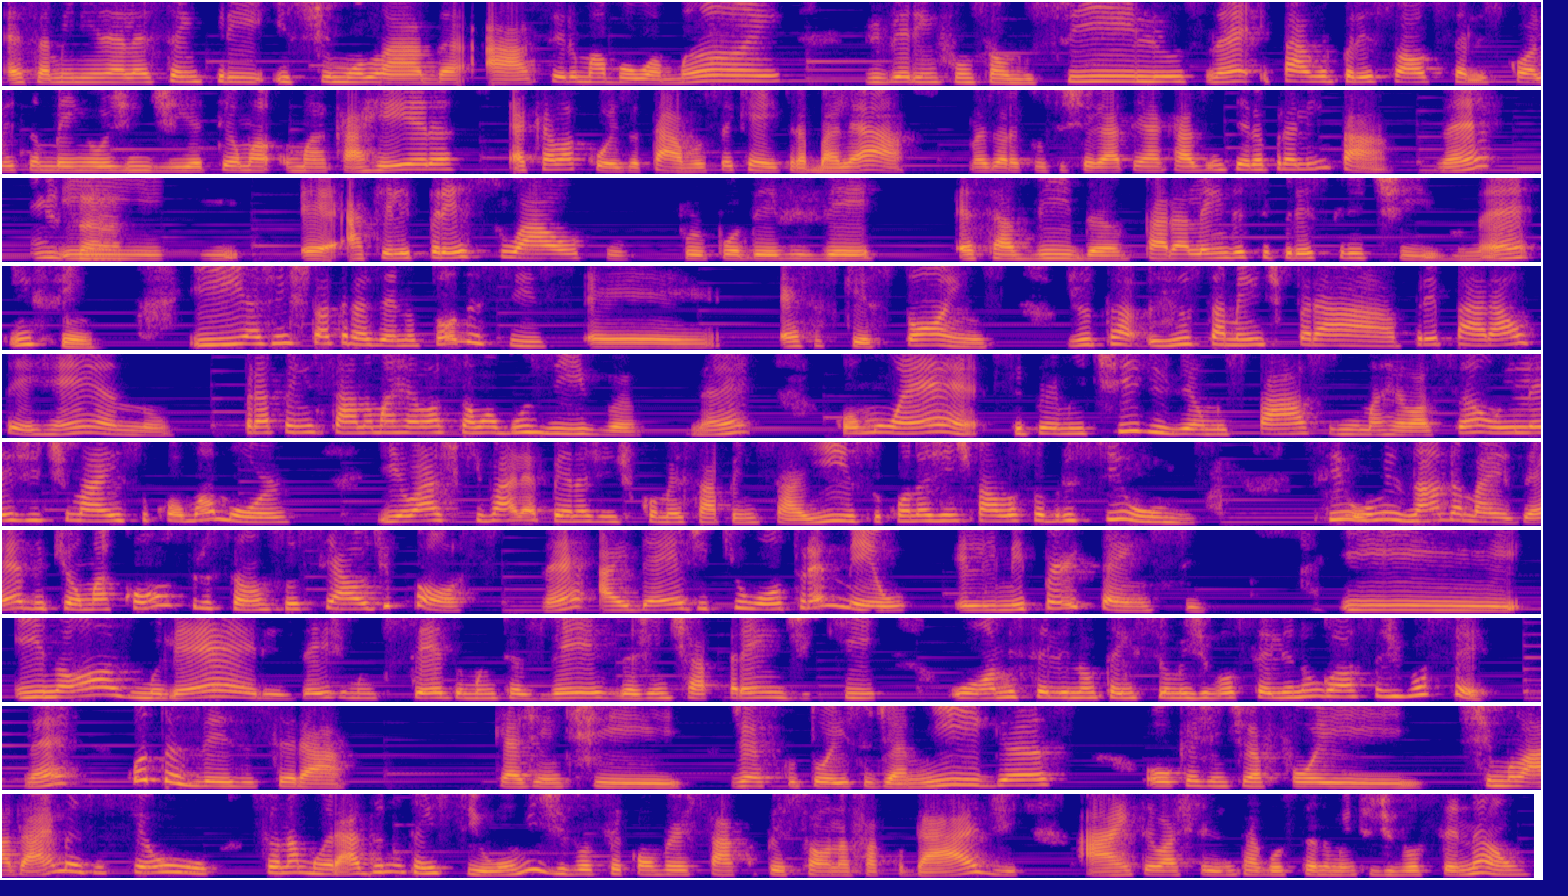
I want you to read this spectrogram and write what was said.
essa menina ela é sempre estimulada a ser uma boa mãe, viver em função dos filhos, né? E paga um preço alto se ela escolhe também hoje em dia ter uma, uma carreira. É aquela coisa, tá? Você quer ir trabalhar, mas na hora que você chegar tem a casa inteira para limpar né? Exato. E é, aquele preço alto por poder viver essa vida para além desse prescritivo, né? Enfim. E a gente está trazendo todas esses, é, essas questões justa, justamente para preparar o terreno para pensar numa relação abusiva, né? Como é se permitir viver um espaço numa relação e legitimar isso como amor. E eu acho que vale a pena a gente começar a pensar isso quando a gente fala sobre os ciúmes. Ciúmes nada mais é do que uma construção social de posse, né? A ideia de que o outro é meu, ele me pertence. E, e nós, mulheres, desde muito cedo, muitas vezes, a gente aprende que o homem, se ele não tem ciúmes de você, ele não gosta de você, né? Quantas vezes será que a gente já escutou isso de amigas, ou que a gente já foi estimulada, ai, mas o seu, seu namorado não tem ciúmes de você conversar com o pessoal na faculdade? Ah, então eu acho que ele não tá gostando muito de você, não.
